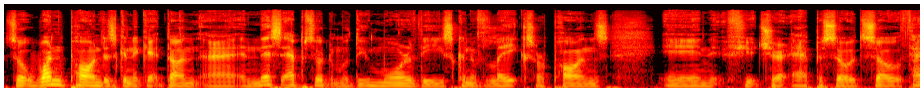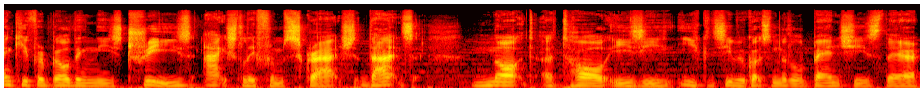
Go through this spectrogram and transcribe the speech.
So one pond is going to get done uh, in this episode, and we'll do more of these kind of lakes or ponds in future episodes. So thank you for building these trees actually from scratch. That's not at all easy. You can see we've got some little benches there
